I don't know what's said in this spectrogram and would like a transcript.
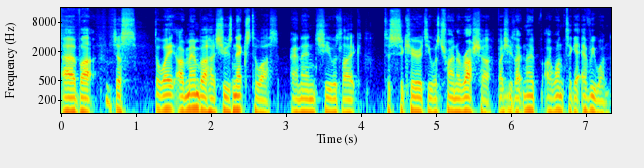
uh, but just the way I remember her, she was next to us, and then she was like, to security was trying to rush her, but she was like, no, I want to get everyone,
